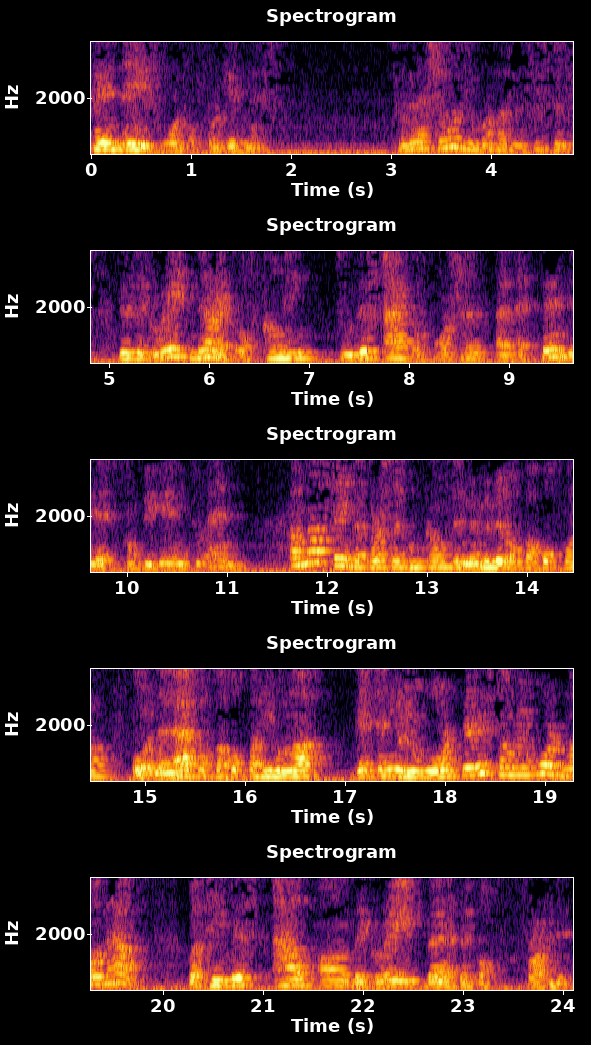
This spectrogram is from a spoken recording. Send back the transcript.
10 days worth of forgiveness. So that shows you, brothers and sisters, there's a great merit of coming to this act of worship and attending it from beginning to end. I'm not saying the person who comes in the middle of the khutbah or in the last of the khutbah, he will not get any reward. There is some reward, no doubt but he missed out on the great benefit of Friday.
